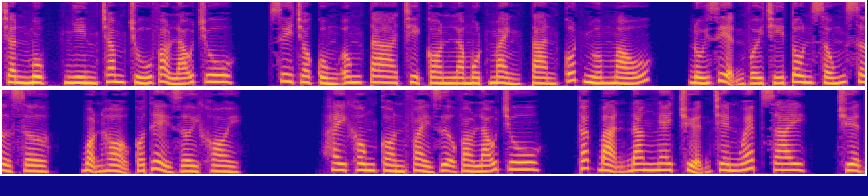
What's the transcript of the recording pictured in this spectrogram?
Trần Mục nhìn chăm chú vào lão Chu, suy cho cùng ông ta chỉ còn là một mảnh tàn cốt nhuốm máu, đối diện với trí tôn sống sờ sờ, bọn họ có thể rời khỏi. Hay không còn phải dựa vào lão Chu, các bạn đang nghe chuyện trên website chuyện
